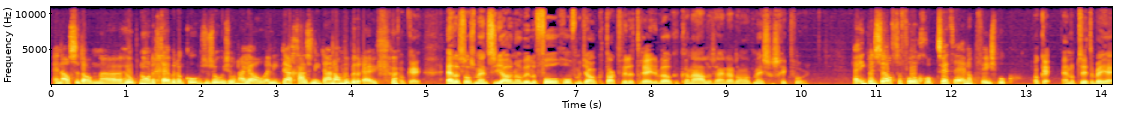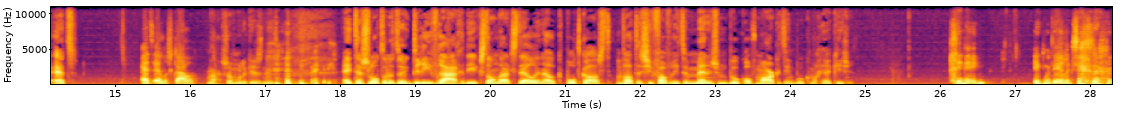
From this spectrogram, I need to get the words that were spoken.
En als ze dan eh, hulp nodig hebben, dan komen ze sowieso naar jou. En niet, dan gaan ze niet naar een ander bedrijf. Oké. Alice, als mensen jou nou willen volgen of met jou in contact willen treden, welke kanalen zijn daar dan het meest geschikt voor? Nou, ik ben zelf te volgen op Twitter en op Facebook. Oké, en op Twitter ben je at? Kaal. Nou, zo moeilijk is het niet. hey, ten slotte natuurlijk drie vragen die ik standaard stel in elke podcast. Wat is je favoriete managementboek of marketingboek? Mag jij kiezen? Geen één. Ik moet eerlijk zeggen,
